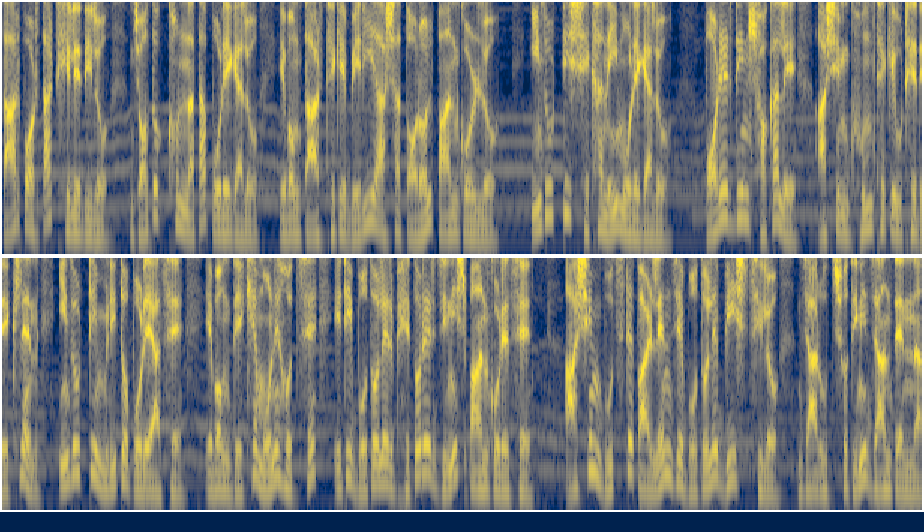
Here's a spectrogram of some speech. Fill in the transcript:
তারপর তা ঠেলে দিল, যতক্ষণ না তা পড়ে গেল এবং তার থেকে বেরিয়ে আসা তরল পান করল। ইঁদুরটি সেখানেই মরে গেল। পরের দিন সকালে আসিম ঘুম থেকে উঠে দেখলেন ইঁদুরটি মৃত পড়ে আছে এবং দেখে মনে হচ্ছে এটি বোতলের ভেতরের জিনিস পান করেছে। আসিম বুঝতে পারলেন যে বোতলে বিষ ছিল, যার উৎস তিনি জানতেন না।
